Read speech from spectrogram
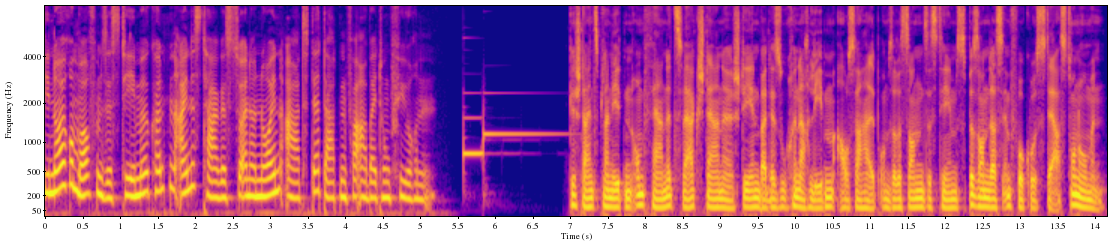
Die neuromorphen Systeme könnten eines Tages zu einer neuen Art der Datenverarbeitung führen. Gesteinsplaneten um ferne Zwergsterne stehen bei der Suche nach Leben außerhalb unseres Sonnensystems besonders im Fokus der Astronomen.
